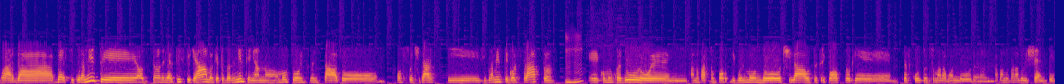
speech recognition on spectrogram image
Guarda, beh, sicuramente sono degli artisti che amo e che probabilmente mi hanno molto influenzato. Posso citarti sicuramente Golf Rap, mm-hmm. che comunque adoro e mm, fanno parte un po' di quel mondo chill out, trip hop che, che ascolto insomma da quando, da, da quando sono adolescente.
